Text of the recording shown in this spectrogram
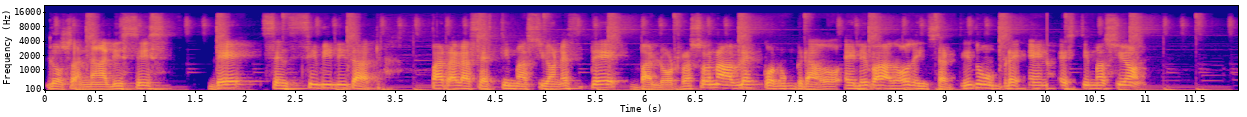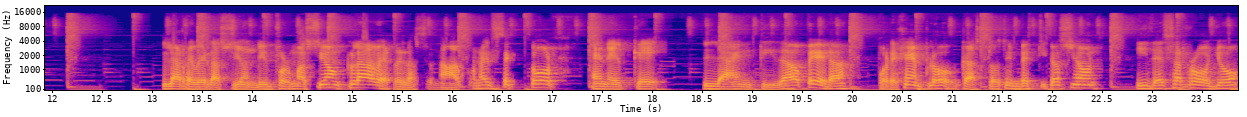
los análisis de sensibilidad para las estimaciones de valor razonable con un grado elevado de incertidumbre en estimación. La revelación de información clave relacionada con el sector en el que la entidad opera, por ejemplo, gastos de investigación y desarrollo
